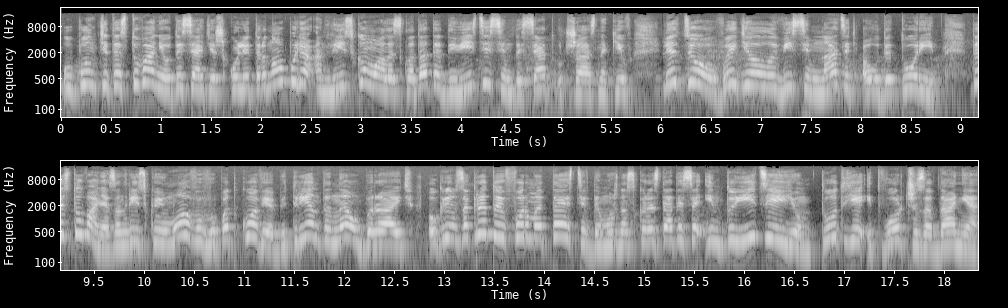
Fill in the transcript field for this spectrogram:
У пункті тестування у 10-й школі Тернополя англійську мали складати 270 учасників. Для цього виділили 18 аудиторій. Тестування з англійської мови випадкові абітурієнти не обирають. Окрім закритої форми тестів, де можна скористатися інтуїцією, тут є і творче завдання.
